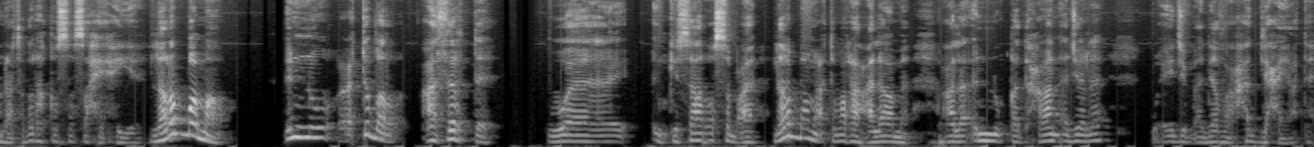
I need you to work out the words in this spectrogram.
ونعتبرها قصة صحيحية لربما أنه اعتبر عثرته وانكسار اصبعه لربما اعتبرها علامة على إنه قد حان أجله ويجب أن يضع حد لحياته.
